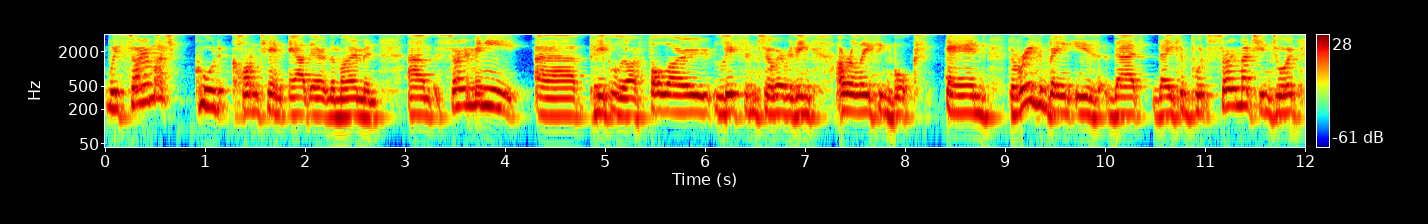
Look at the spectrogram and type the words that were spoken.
with so much good content out there at the moment, um, so many uh, people that I follow, listen to, everything are releasing books. And the reason being is that they can put so much into it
